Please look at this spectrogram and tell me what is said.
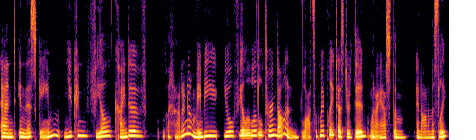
And in this game, you can feel kind of, I don't know, maybe you'll feel a little turned on. Lots of my playtesters did when I asked them anonymously.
